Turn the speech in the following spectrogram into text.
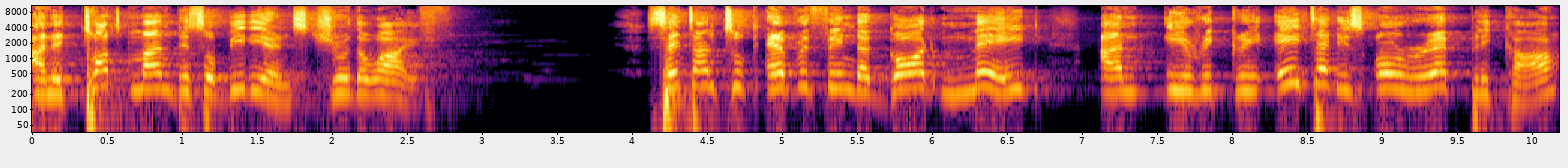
And he taught man disobedience through the wife. Satan took everything that God made and he recreated his own replica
